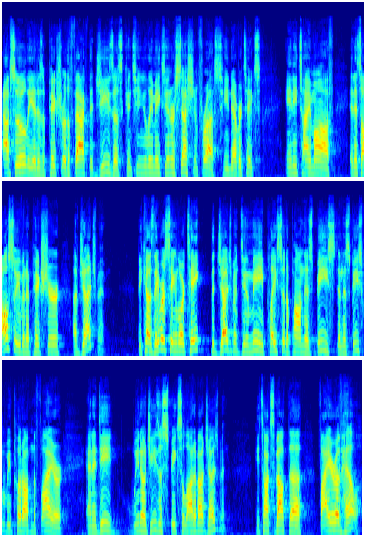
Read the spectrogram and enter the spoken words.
Absolutely, it is a picture of the fact that Jesus continually makes intercession for us. He never takes any time off. And it's also even a picture of judgment. Because they were saying, Lord, take the judgment due me, place it upon this beast, and this beast will be put on the fire. And indeed, we know Jesus speaks a lot about judgment. He talks about the fire of hell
